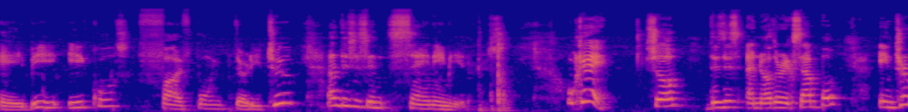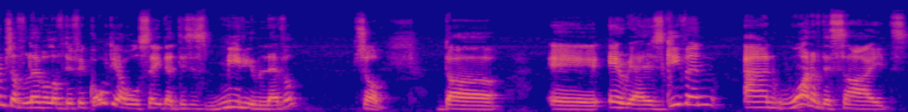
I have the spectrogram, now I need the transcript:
AB equals 5.32, and this is in centimeters. Okay, so this is another example. In terms of level of difficulty, I will say that this is medium level. So the area is given, and one of the sides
